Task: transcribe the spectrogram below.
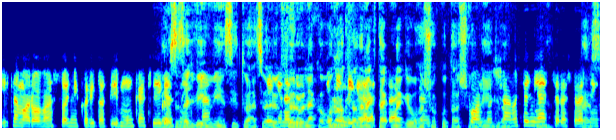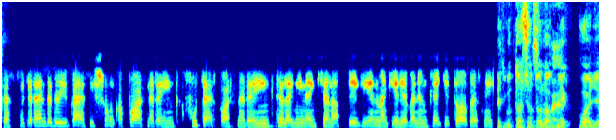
itt nem arról van szó, hogy mi karitatív munkát végezünk. Persze, ez egy win-win szituáció. Igen, ők fölülnek a vonatra, de nektek meg jó, ha sok utas van. Pontosan, úgyhogy mi egyszerre szeretnénk Persze. ezt, hogy a rendelői bázisunk, a partnereink, a futárpartnereink, tényleg mindenki a nap végén megérje velünk együtt dolgozni. Egy utolsó dolog még, hogy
